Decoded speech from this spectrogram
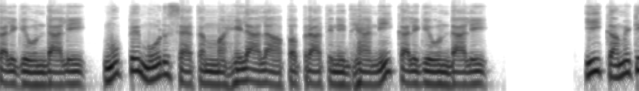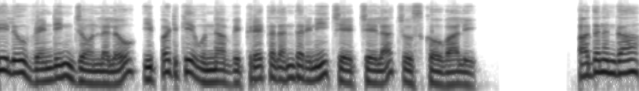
కలిగి ఉండాలి. ముప్పై మూడు శాతం మహిళల అపప్రాతినిధ్యాన్ని కలిగి ఉండాలి. ఈ కమిటీలు వెండింగ్ జోన్లలో ఇప్పటికే ఉన్న విక్రేతలందరినీ చేర్చేలా చూసుకోవాలి. అదనంగా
